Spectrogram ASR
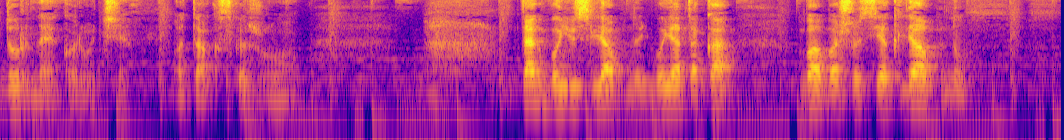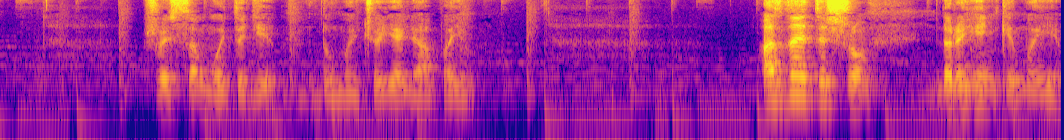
Дурне, коротше, отак скажу. Так боюсь ляпнуть, бо я така баба, щось як ляпну. Щось самой тоді думаю, що я ляпаю. А знаєте що, дорогенькі мої?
